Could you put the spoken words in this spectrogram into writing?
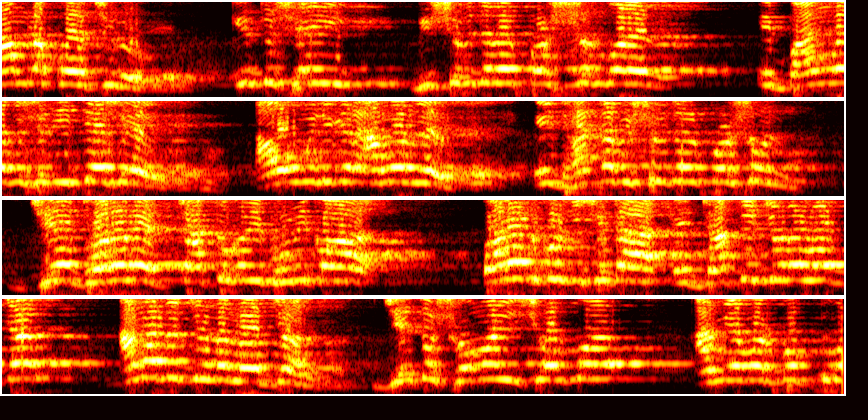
মামলা করেছিল। কিন্তু সেই বিশ্ববিদ্যালয়ের প্রশাসন বলেন, এই বাংলাদেশের ইতিহাসে আওয়ামী লীগের আমলে এই ঢাকা বিশ্ববিদ্যালয়ের প্রশাসন যে ধরনের চাটুকারী ভূমিকা পালন করছে, সেটা এই জাতির জন্য লজ্জার, আমাদের জন্য লজ্জার। যেহেতু সময় স্বল্প, আমি আমার বক্তব্য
